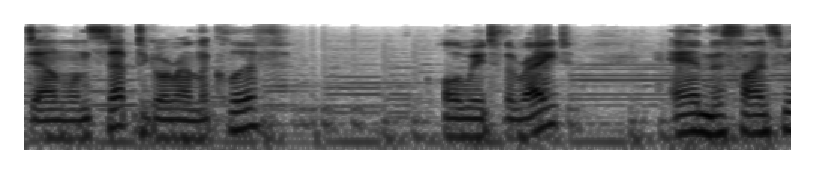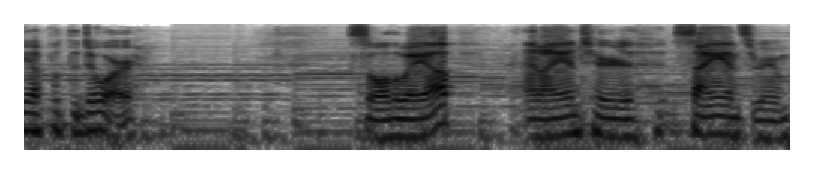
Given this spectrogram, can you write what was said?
Down one step to go around the cliff, all the way to the right, and this lines me up with the door. So all the way up, and I enter Cyan's room.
